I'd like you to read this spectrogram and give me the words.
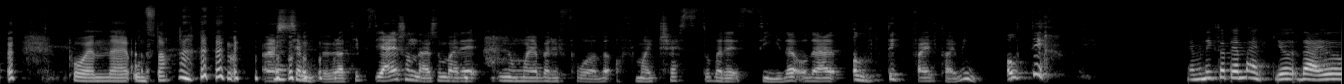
på en eh, onsdag. det er kjempebra tips. Jeg er sånn der som bare Nå må jeg bare få det off my chest og bare si det. Og det er alltid feil timing. Alltid! Ja, men ikke sant, jeg merker jo det er jo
